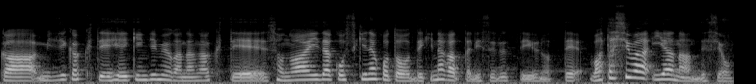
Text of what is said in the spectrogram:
が短くて平均寿命が長くてその間こう好きなことをできなかったりするっていうのって私は嫌なんですよ。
